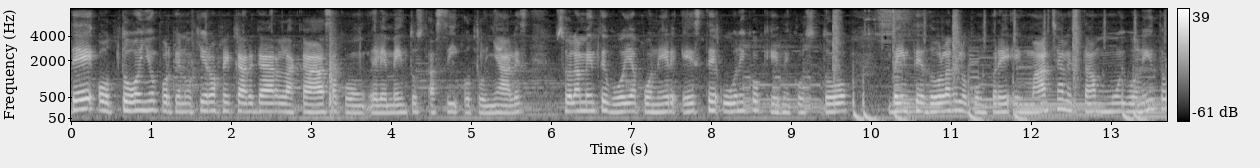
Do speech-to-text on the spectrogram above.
de otoño porque no quiero recargar la casa con elementos así otoñales. Solamente voy a poner este único que me costó 20 dólares. Lo compré en Marshall. Está muy bonito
